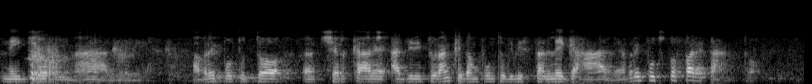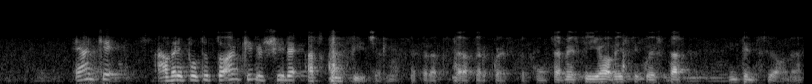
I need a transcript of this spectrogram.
nei giornali, avrei potuto eh, cercare addirittura anche da un punto di vista legale, avrei potuto fare tanto. E anche avrei potuto anche riuscire a sconfiggerlo, se era per questo, se avessi, io avessi questa intenzione.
